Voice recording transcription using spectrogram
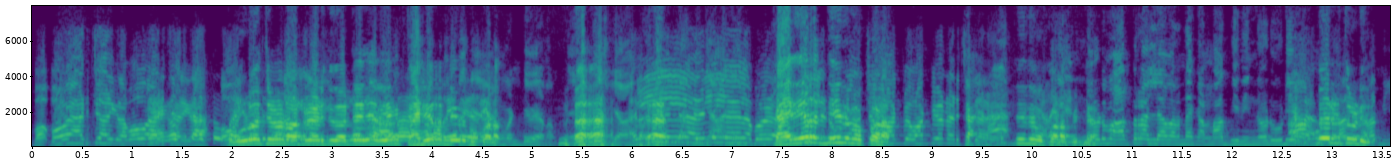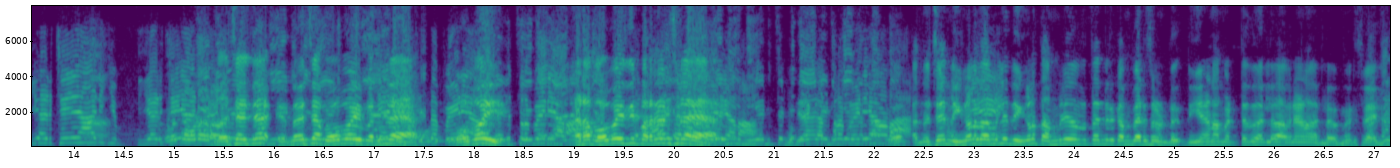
അടിച്ചു കാണിക്കണം ബോബെ അടിച്ചു കാണിക്കണം ഡൂഡ് വെച്ചോടാ വണ്ടി വീട് അടിച്ചു തോറ്റു കഴിഞ്ഞാൽ കരിയർ എന്ത് ചെയ്ത് പൊക്കോണം? വണ്ടി വേണം. കരിയർ എന്ത് ചെയ്ത് പൊക്കോണം? വൺ ബി വൺ അടിച്ചിട്ടാണ് എന്ത് ചെയ്ത് പൊക്കോണം? പിന്നെ എന്നോട് മാത്രല്ല പറഞ്ഞ കണ്ണാപ്പി നിന്നോട് കൂടി നീ അടിച്ചു കഴിഞ്ഞാൽ അടിക്കും. നീ അടിച്ചു എന്ന് കഴിഞ്ഞാൽ വെച്ചാ എന്ന് വെച്ചാ ബോബോയ് മനസ്സിലായ ബോബോയ് എടാ ബോബോയ് നീ പറഞ്ഞ മനസ്സിലായ. എന്ന് വെച്ചാൽ നിങ്ങൾ തമ്മിൽ നിങ്ങൾ തമ്മിൽ തന്നെ ഒരു കമ്പാരിസൺ ഉണ്ട്. നീയാണോ മറ്റത് നല്ലത് അവനാണോ നല്ലത്? മനസ്സിലായില്ലേ?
